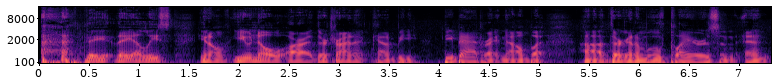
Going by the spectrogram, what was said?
they they at least you know you know all right they're trying to kind of be be bad right now but uh, they're going to move players and and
